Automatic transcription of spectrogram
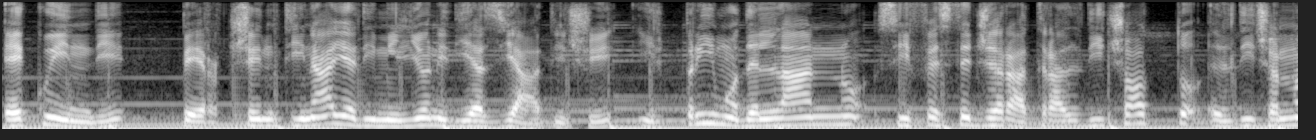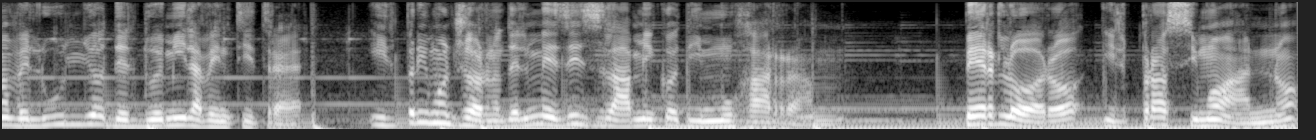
E quindi, per centinaia di milioni di asiatici, il primo dell'anno si festeggerà tra il 18 e il 19 luglio del 2023, il primo giorno del mese islamico di Muharram. Per loro il prossimo anno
